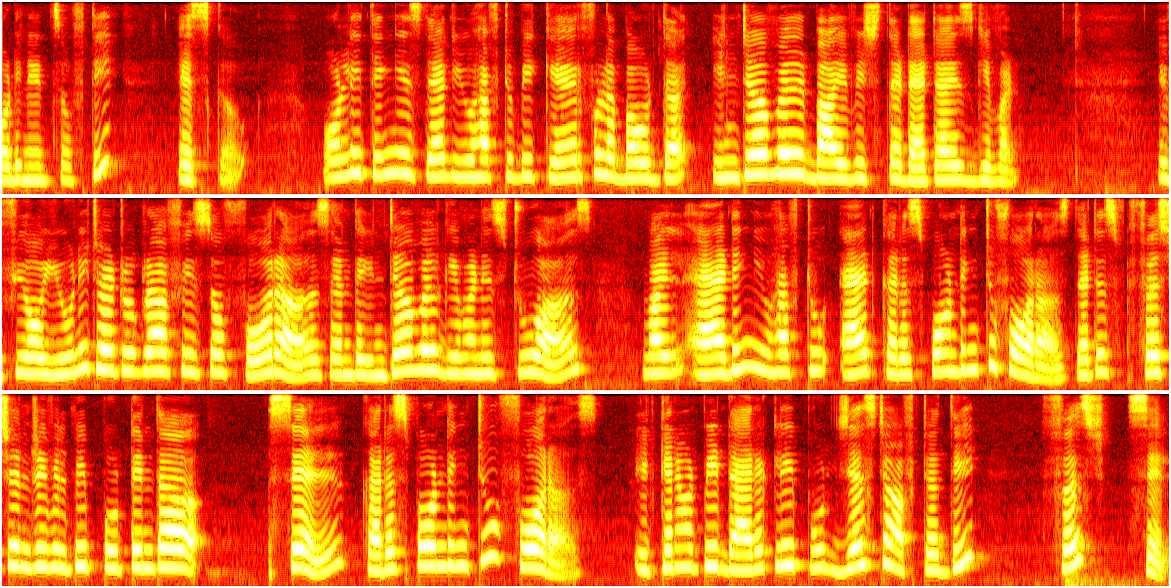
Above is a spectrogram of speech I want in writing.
ordinates of the S curve. Only thing is that you have to be careful about the interval by which the data is given. If your unit hydrograph is of 4 hours and the interval given is 2 hours, while adding you have to add corresponding to 4 hours that is first entry will be put in the cell corresponding to 4 hours. It cannot be directly put just after the first cell.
